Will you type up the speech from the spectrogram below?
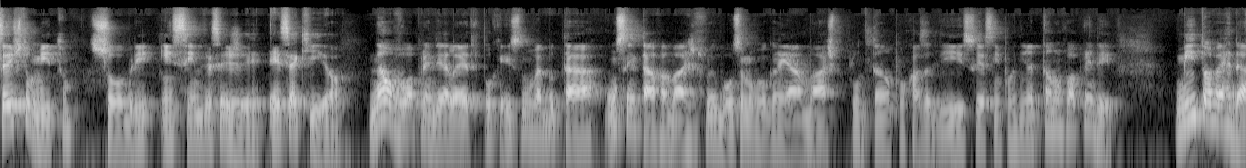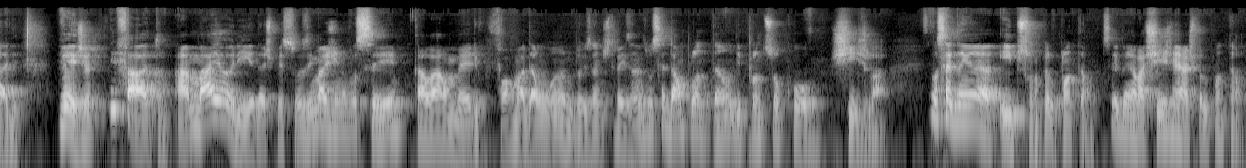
Sexto mito sobre ensino de ECG. Esse aqui, ó. Não vou aprender elétrico porque isso não vai botar um centavo a mais no meu bolso. Eu não vou ganhar mais plantão por causa disso e assim por diante, então não vou aprender. Mito ou verdade? Veja, de fato, a maioria das pessoas, imagina você tá lá um médico formado há um ano, dois anos, três anos, você dá um plantão de pronto-socorro, X lá. Você ganha Y pelo plantão. Você ganha lá X reais pelo plantão.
